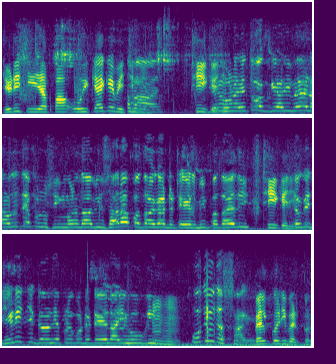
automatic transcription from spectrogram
ਜਿਹੜੀ ਚੀਜ਼ ਆਪਾਂ ਉਹੀ ਕਹਿ ਕੇ ਵੇਚਣੀ ਹਾਂ। ਆ ਠੀਕ ਹੈ ਜੀ ਹੁਣ ਇਹ ਤੋਂ ਅੱਗੇ ਵਾਲੀ ਵਹਿੜ ਆ ਉਹਦੇ ਤੇ ਆਪਾਂ ਨੂੰ ਸੀਮਨ ਦਾ ਵੀ ਸਾਰਾ ਪਤਾ ਹੈਗਾ ਡਿਟੇਲ ਵੀ ਪਤਾ ਇਹਦੀ। ਠੀਕ ਹੈ ਜੀ। ਕਿਉਂਕਿ ਜਿਹੜੀ ਚੀਜ਼ਾਂ ਦੀ ਆਪਣੇ ਕੋਲ ਡਿਟੇਲ ਆਈ ਹੋਊਗੀ ਹੂੰ ਹੂੰ। ਉਹਦੇ ਹੀ ਦੱਸਾਂਗੇ। ਬਿਲਕੁਲ ਜੀ ਬਿਲਕੁਲ।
